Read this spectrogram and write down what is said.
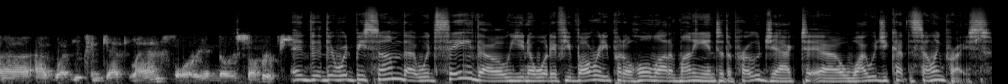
uh, at what you can get land for in those suburbs. And there would be some that would say, though, you know what, if you've already put a whole lot of money into the project, uh, why would you cut the selling price?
